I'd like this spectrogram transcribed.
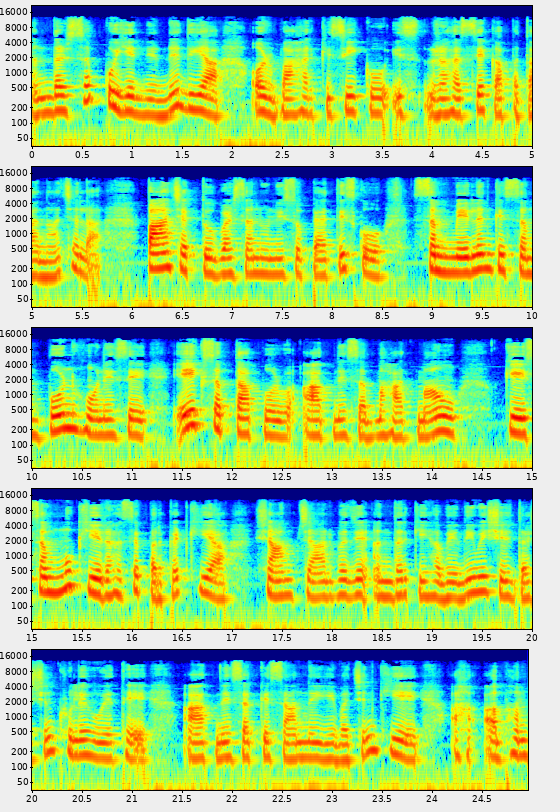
अंदर सबको ये निर्णय दिया और बाहर किसी को इस रहस्य का पता ना चला। पाँच अक्टूबर सन 1935 को सम्मेलन के संपूर्ण होने से एक सप्ताह पूर्व आपने सब महात्माओं के सम्मुख ये रहस्य प्रकट किया। शाम चार बजे अंदर की हवेली में श्री दर्शन खुले हुए थे। आपने सबके सामने ये वचन किए अब हम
